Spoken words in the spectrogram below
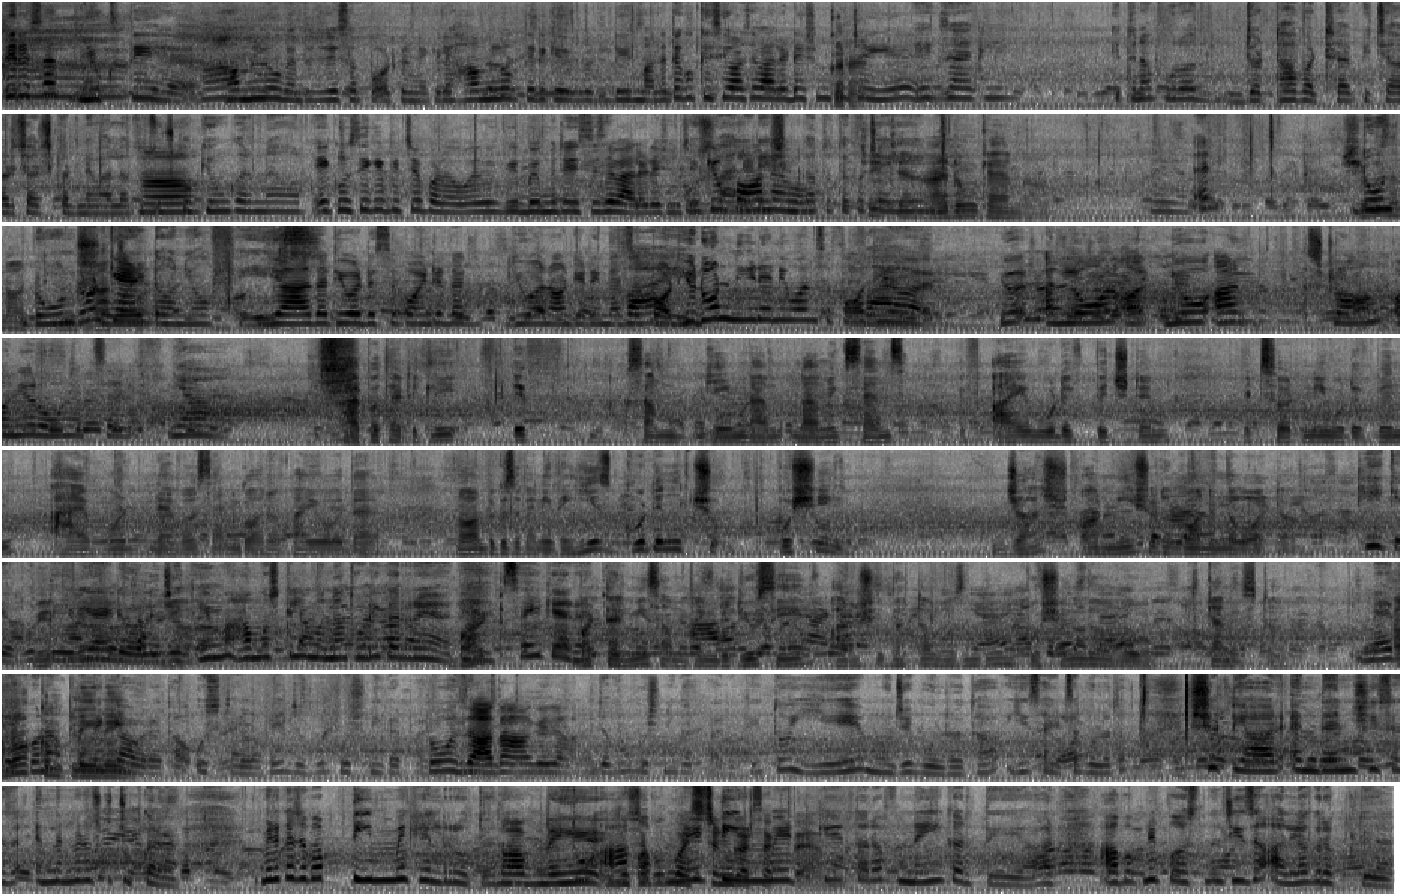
तेरे साथ युक्ति है। हम लोग हैं तुझे सपोर्ट करने के लिए। हम लोग तेरी कैपेबिलिटीज मानते तेरे को किसी और से वैलिडेशन क्यों तो चाहिए। एग्जैक्टली इतना पूरा जट्ठा बट्ठा है पीछे और चर्च करने वाला। तो हाँ। उसको क्यों करना है और एक उसी के पीछे पड़ा हुआ है कि भाई मुझे इसी से वैलिडेशन चाहिए। क्यों कौन है का तो तेरे को चाहिए आई डोंट केयर और hypothetically if some game dynamic sense if i would have pitched in it certainly would have been i would never send gaurav bhai over there not because of anything he's good in pushing josh or me should have gone in the water ठीक है वो तेरी ideology थी हम उसके लिए मना थोड़ी कर रहे हैं but सही कह रहे but tell me something did you see arushi datta wasn't even pushing the wo canister हैं मैं I'm देखो ना. क्या हो रहा था उस टाइम पे जब वो कुछ नहीं कर पा तो रही थी ज़्यादा आगे जा जब वो कुछ नहीं कर पा रही थी तो ये मुझे बोल रहा था ये साइड से बोल रहा था शिट यार and then she says and then मैंने उसको चुप कराया मैंने कहा जब आप टीम में खेल रहे होते हो तो ना आप नहीं तो आप दूसरे को अपने question कर सकते हैं। की तरफ़ नहीं करते यार आप अपनी पर्सनल चीज़ें अलग रखते हो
